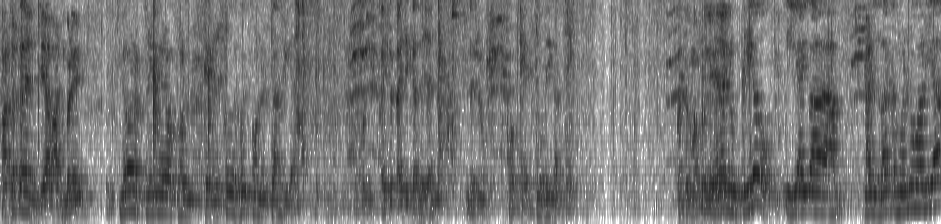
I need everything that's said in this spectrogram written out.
¿Cuántos te denunciaban? Hombre, Yo el primero con, que estuve fue con el Tadrián. ahí, ahí sí que hace años de eso. Porque tú fíjate, ¿Cuánto que me acuerdo era un crío y ya iba a ayudar como él no valía,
